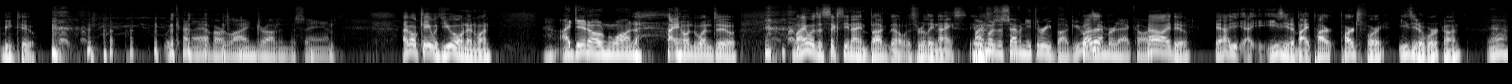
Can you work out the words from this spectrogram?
Me too. We kind of have our line drawn in the sand. I'm okay with you owning one. I did own one. I owned one too. Mine was a 69 Bug though. It was really nice. It Mine was, a 73 bug. You Was it? remember that car? Oh, I do. Yeah, easy to buy part, parts for it. Easy to work on. Yeah.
